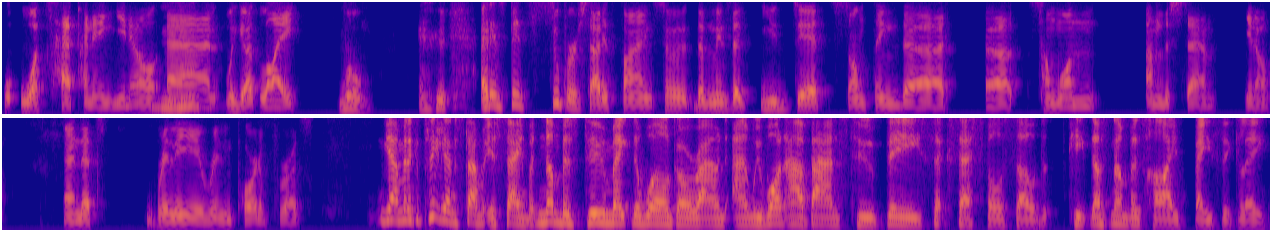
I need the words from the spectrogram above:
what's happening, you know, mm-hmm. and we got like boom. and it's been super satisfying. So that means that you did something that uh, someone understand, you know, and that's really really important for us. Yeah, I mean, I completely understand what you're saying, but numbers do make the world go around, and we want our bands to be successful. So th- keep those numbers high, basically.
